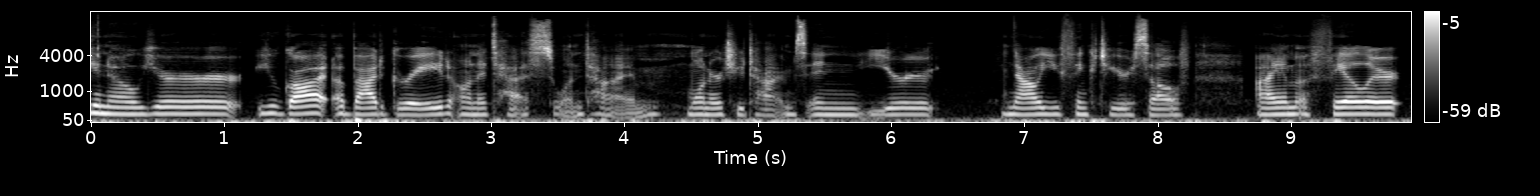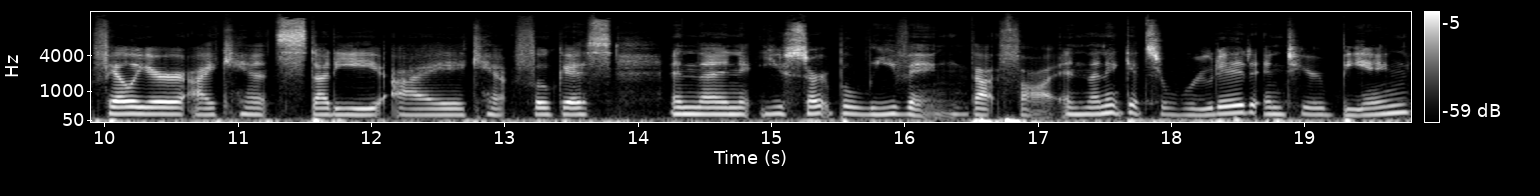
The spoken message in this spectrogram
you know you're you got a bad grade on a test one time one or two times and you're now you think to yourself I am a failure failure, I can't study, I can't focus. And then you start believing that thought, and then it gets rooted into your being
